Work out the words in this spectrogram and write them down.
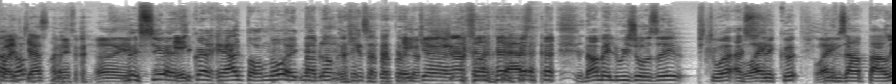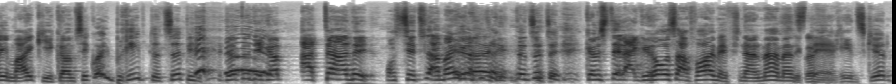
un podcast. Ouais. Monsieur, euh, Et- c'est quoi, réal porno avec ma blonde? Chris, ça podcast. Non, mais Louis-José, puis toi, à Ouais. sous-écoute, puis vous en parlez, Mike, il est comme, c'est quoi le prix, puis tout ça, puis là, toi, t'es comme, attendez, on se tient-tu la main, là? Comme si c'était la grosse affaire, mais finalement, man, c'était ridicule.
